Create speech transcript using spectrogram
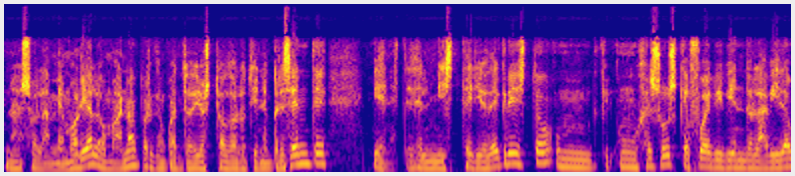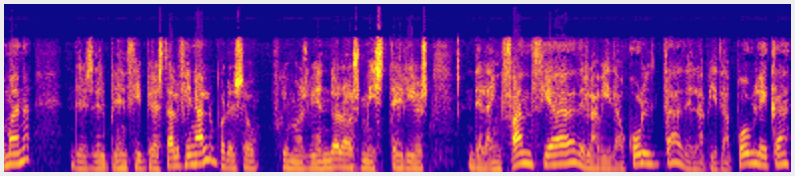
una sola memoria, la humana, porque en cuanto a Dios todo lo tiene presente. Bien, este es el misterio de Cristo, un, Jesús que fue viviendo la vida humana desde el principio hasta el final, por eso fuimos viendo los misterios de la infancia, de la vida oculta, de la vida pública,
